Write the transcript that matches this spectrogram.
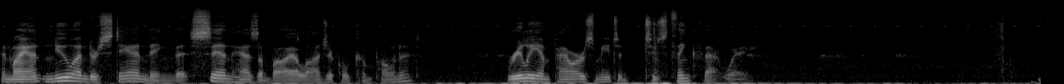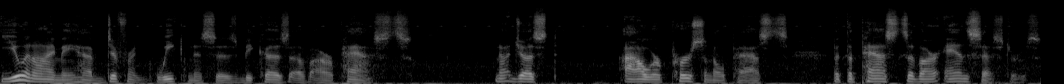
And my new understanding that sin has a biological component really empowers me to, to think that way you and I may have different weaknesses because of our pasts. Not just our personal pasts, but the pasts of our ancestors.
